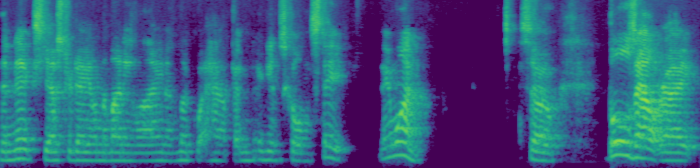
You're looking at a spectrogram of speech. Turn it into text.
the Knicks yesterday on the money line, and look what happened against Golden State. They won. So Bulls outright,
